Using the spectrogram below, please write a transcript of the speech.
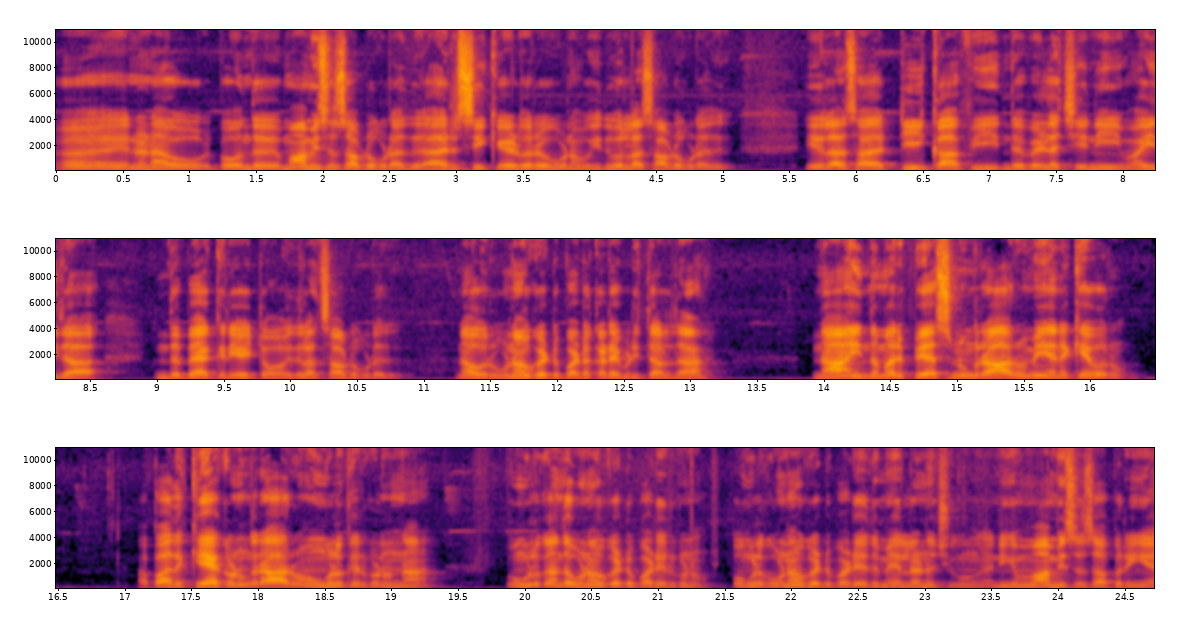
என்னென்னா இப்போ வந்து மாமிசம் சாப்பிடக்கூடாது அரிசி கேழ்வரகு உணவு இதுவெல்லாம் சாப்பிடக்கூடாது. இதெல்லாம் சா டீ காஃபி இந்த வெள்ளைச்சீனி மைதா இந்த பேக்கரி ஐட்டம் இதெல்லாம் சாப்பிடக்கூடாது. நான் ஒரு உணவு கட்டுப்பாட்டை கடைபிடித்தால்தான் நான் இந்த மாதிரி பேசணுங்கிற ஆர்வமே எனக்கே வரும். அப்போ அதை கேட்கணுங்கிற ஆர்வம் உங்களுக்கு இருக்கணும்னா உங்களுக்கும் அந்த உணவு கட்டுப்பாடு இருக்கணும். உங்களுக்கு உணவு கட்டுப்பாடு எதுவுமே இல்லைன்னு வச்சுக்கோங்க. நீங்கள் மாமிசம் சாப்பிட்றீங்க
